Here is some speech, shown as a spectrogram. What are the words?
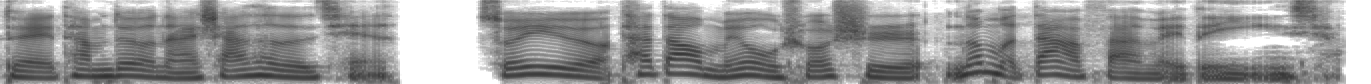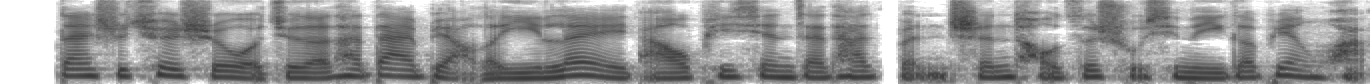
对，他们都有拿沙特的钱，所以它倒没有说是那么大范围的影响。但是确实，我觉得它代表了一类 LP 现在它本身投资属性的一个变化。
